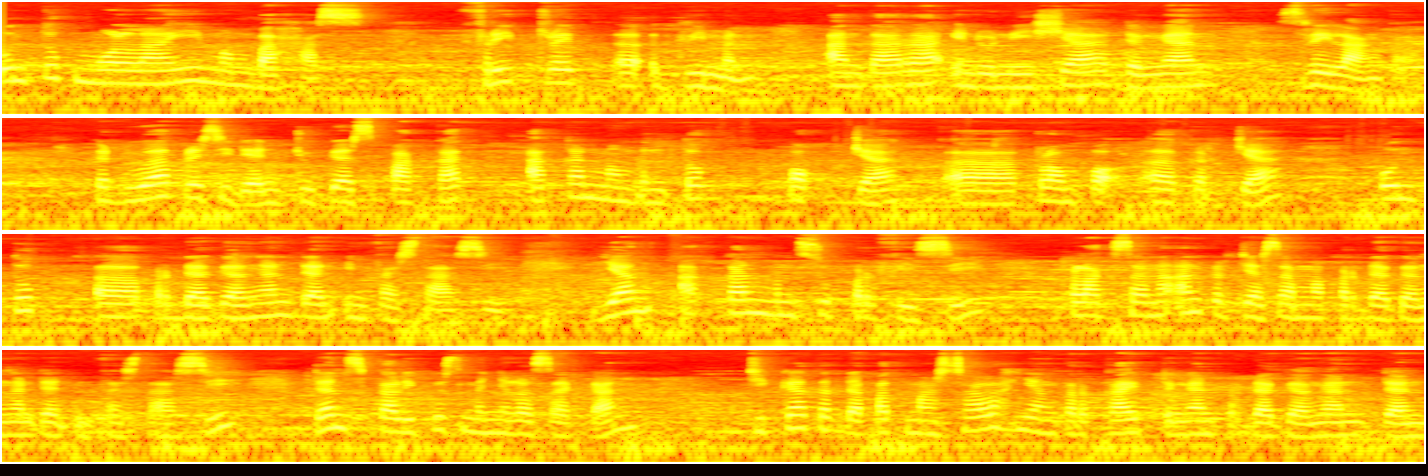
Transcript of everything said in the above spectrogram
untuk mulai membahas free trade uh, agreement antara Indonesia dengan Sri Lanka. Kedua presiden juga sepakat akan membentuk Pokja uh, kelompok uh, kerja untuk uh, perdagangan dan investasi yang akan mensupervisi pelaksanaan kerjasama perdagangan dan investasi dan sekaligus menyelesaikan jika terdapat masalah yang terkait dengan perdagangan dan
